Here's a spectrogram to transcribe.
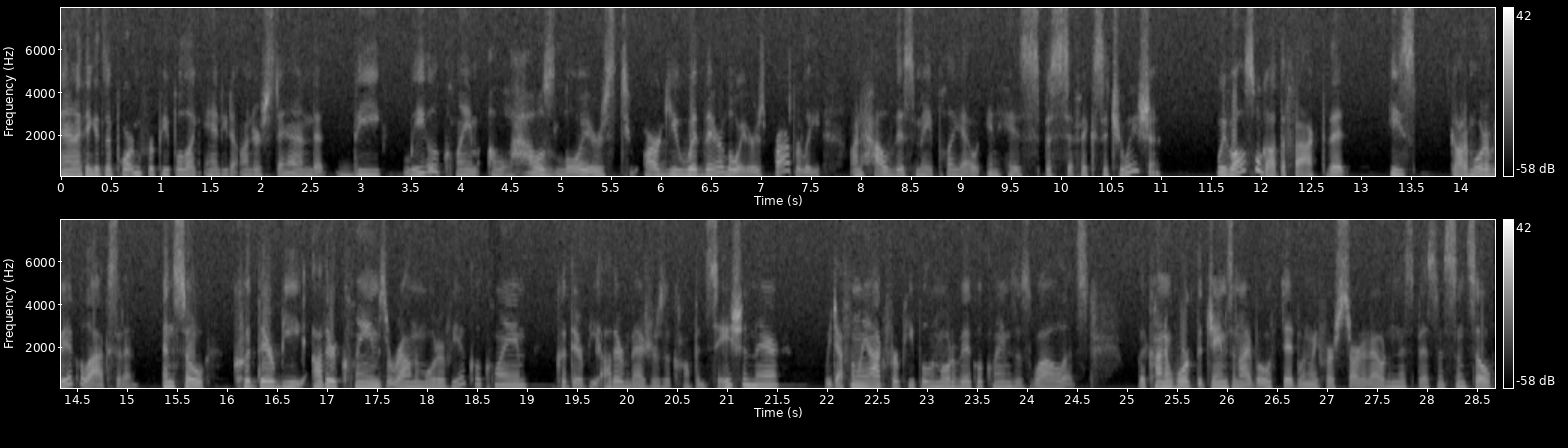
And I think it's important for people like Andy to understand that the legal claim allows lawyers to argue with their lawyers properly on how this may play out in his specific situation. We've also got the fact that he's got a motor vehicle accident. And so, could there be other claims around the motor vehicle claim? Could there be other measures of compensation there? We definitely act for people in motor vehicle claims as well. That's the kind of work that James and I both did when we first started out in this business. And so,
